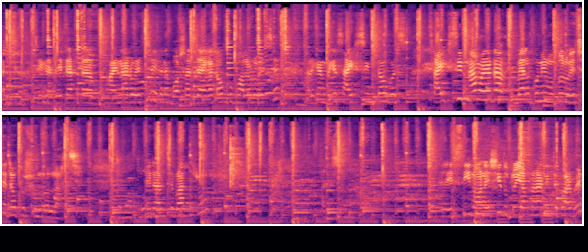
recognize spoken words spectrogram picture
আচ্ছা ঠিক আছে, এটা একটা আয়না রয়েছে, এখানে বসার জায়গাটাও খুব ভালো রয়েছে। আর এখান থেকে সাইড সিনটাও হয়েছে সাইড সিন না মানে একটা ব্যালকনির মতো রয়েছে, এটাও খুব সুন্দর লাগছে। এটা হচ্ছে বাথরুম আচ্ছা এসি নন এসি দুটোই আপনারা নিতে পারবেন।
